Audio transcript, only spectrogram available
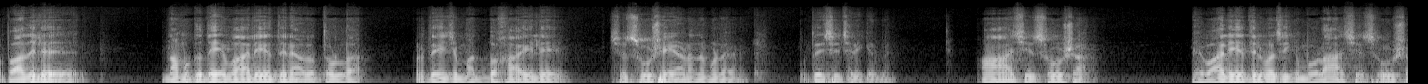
അപ്പോൾ അതിൽ നമുക്ക് ദേവാലയത്തിനകത്തുള്ള പ്രത്യേകിച്ച് മദ്ബഹായിലെ ശുശ്രൂഷയാണ് നമ്മൾ ഉദ്ദേശിച്ചിരിക്കുന്നത്. ആ ശുശ്രൂഷ ദേവാലയത്തിൽ വസിക്കുമ്പോൾ ആ ശുശ്രൂഷ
